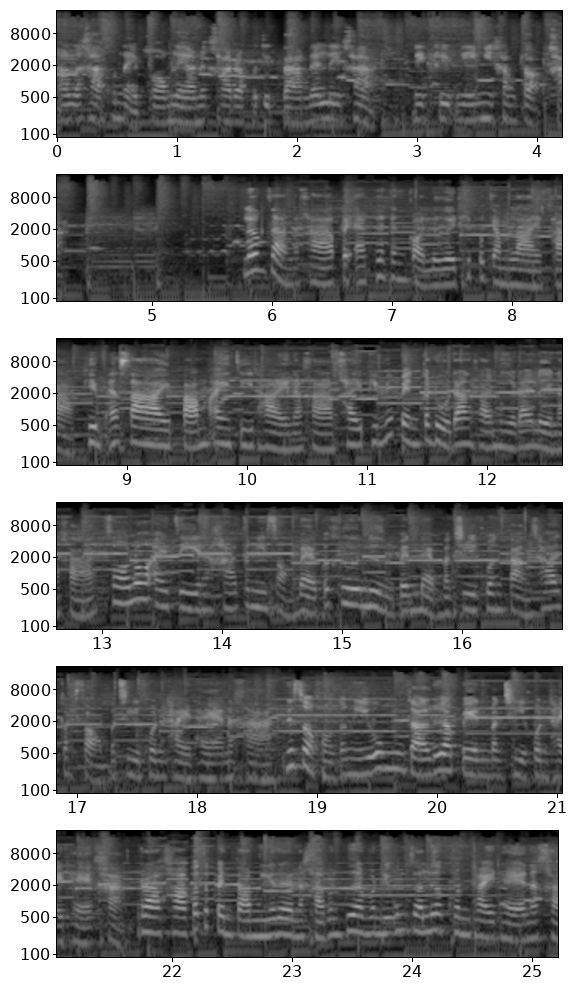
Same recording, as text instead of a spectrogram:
อาละค่ะ คนไหนพร้อมแล้วนะคะ เราไปติดตามได้เลยค่ะ ในคลิปนี้มีคำตอบค่ะ เริ่มจากนะคะไปแอดเพื่อนกันก่อนเลยที่โปรแกรมไลน์ค่ะ พิมพ์แอสไซปั๊ม IG ไทยนะคะ ใครพิมพ์ไม่เป็นก็ดูด้านซ้ายมือได้เลยนะคะ Follow IG นะคะ จะมี 2 แบบก็คือ 1 เป็นแบบบัญชีคนต่างชาติกับ 2 บัญชีคนไทยแท้นะคะ ในส่วนของตรงนี้อุ้มจะเลือกเป็นบัญชีคนไทยแท้ค่ะ ราคาก็จะเป็นตามนี้เลยนะคะ เพื่อนๆวันนี้อุ้มจะเลือกคนไทยแท้นะคะ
